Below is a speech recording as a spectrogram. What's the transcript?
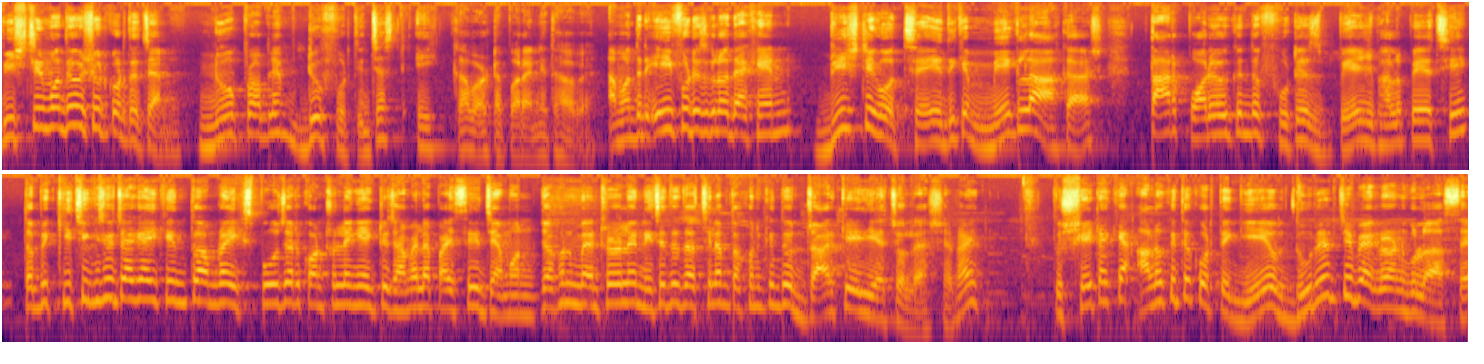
বৃষ্টির মধ্যেও শ্যুট করতে চান নো প্রবলেম ডু ফুর্তি। জাস্ট এই কাভারটা পরায় নিতে হবে। আমাদের এই ফুটেজগুলো দেখেন, বৃষ্টি হচ্ছে, এদিকে মেঘলা আকাশ, তারপরেও কিন্তু ফুটেজ বেশ ভালো পেয়েছি। তবে কিছু কিছু জায়গায় কিন্তু আমরা এক্সপোজার কন্ট্রোলিং এ একটু ঝামেলা পাইছি, যেমন যখন মেট্রো রেলের নিচেতে যাচ্ছিলাম, তখন কিন্তু ডার্ক এরিয়া চলে আসে রাইট তো সেটাকে আলোকিত করতে গিয়ে দূরের যে ব্যাকগ্রাউন্ডগুলো আছে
